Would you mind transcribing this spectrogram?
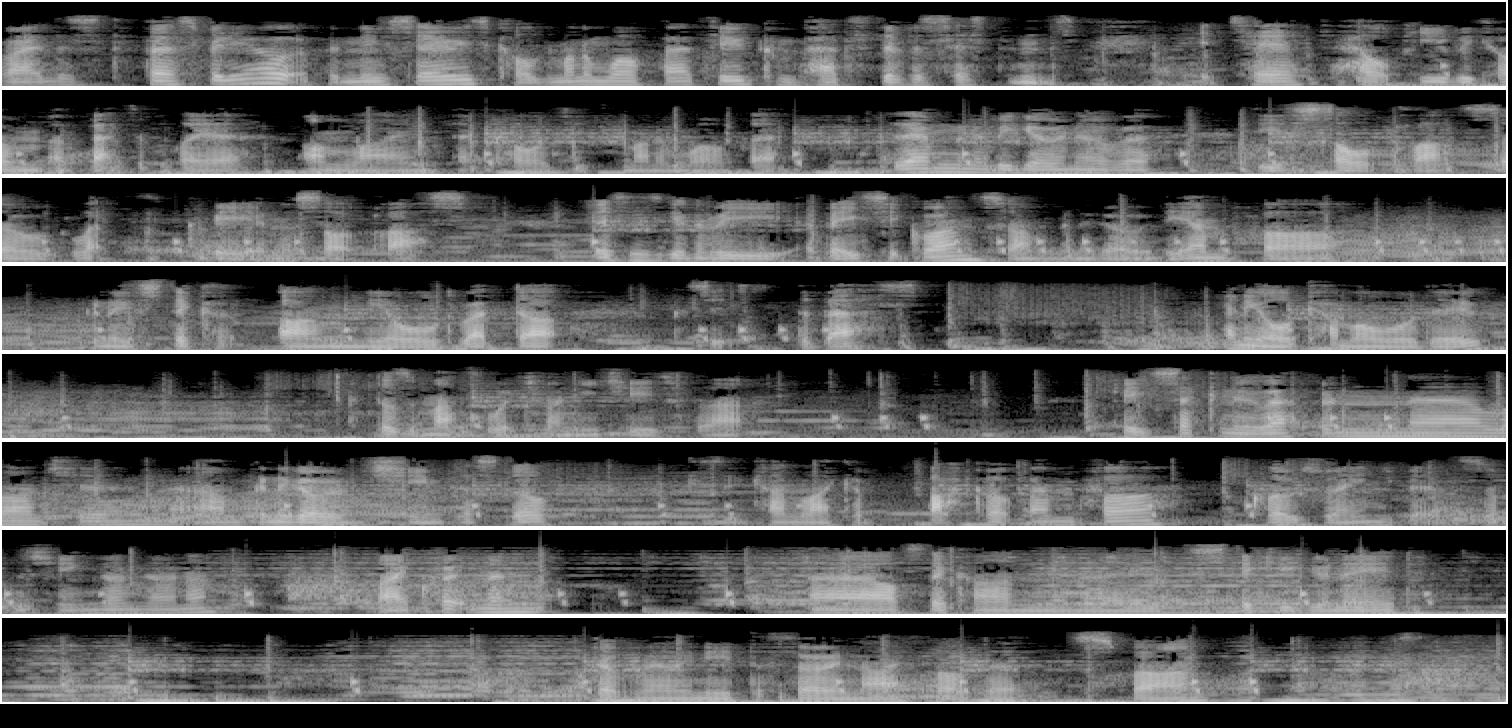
Right, this is the first video of a new series called Modern Warfare 2 Competitive Assistance. It's here to help you become a better player online at Call of Duty Modern Warfare. Today I'm going to be going over the Assault class, so let's create an Assault class. This is going to be a basic one, so I'm going to go with the M4. I'm going to stick on the old red dot, because it's the best. Any old camo will do. Doesn't matter which one you choose for that. Secondary weapon uh, launcher. I'm gonna go with machine pistol because it's kind of like a backup M4, close range bit of submachine gun going on. My equipment. Uh, I'll stick on a sticky grenade. Don't really need the throwing knife or the spawn.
